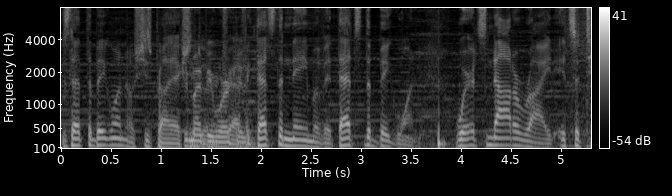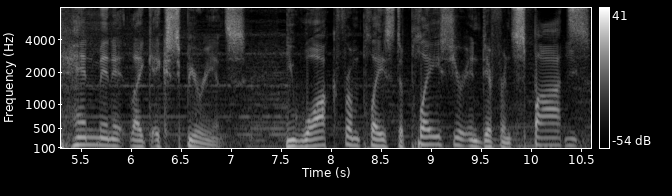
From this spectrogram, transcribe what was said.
Is that the big one? Oh, she's probably actually might be doing her working. traffic. That's the name of it. That's the big one, where it's not a ride. It's a ten minute like experience. You walk from place to place. You're in different spots.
